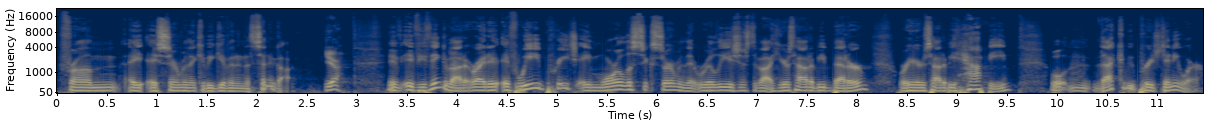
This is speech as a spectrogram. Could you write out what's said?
from a, a sermon that could be given in a synagogue. Yeah. If, if you think about it, right, if we preach a moralistic sermon that really is just about here's how to be better or here's how to be happy, well, that could be preached anywhere.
